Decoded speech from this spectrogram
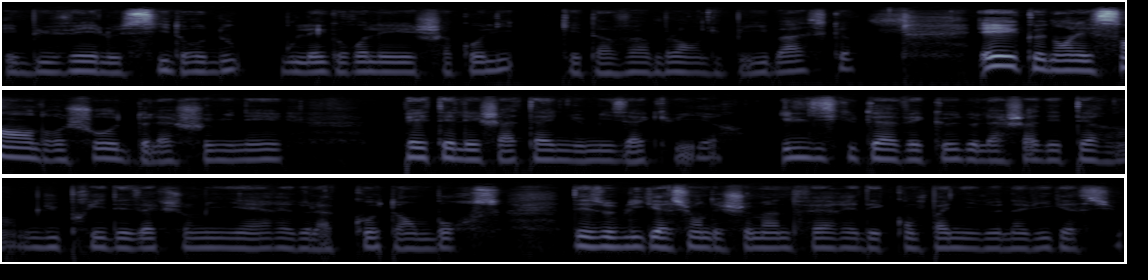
et buvaient le cidre doux ou l'aigrelet chacoli, qui est un vin blanc du Pays basque, et que dans les cendres chaudes de la cheminée pétaient les châtaignes mises à cuire. Il discutait avec eux de l'achat des terrains, du prix des actions minières et de la cote en bourse, des obligations des chemins de fer et des compagnies de navigation.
